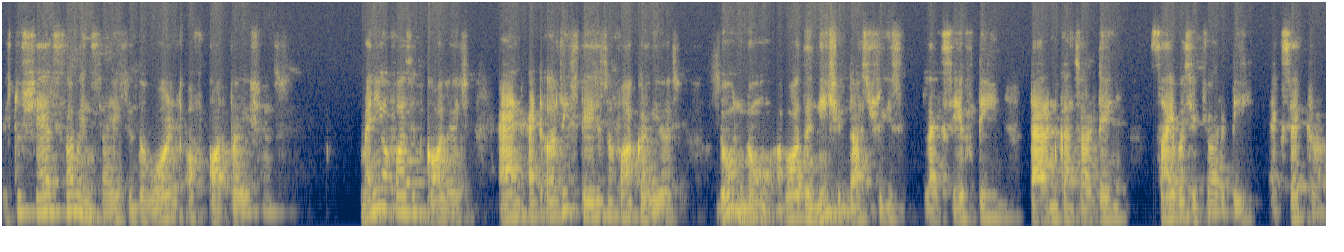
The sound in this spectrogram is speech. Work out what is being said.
is to share some insights in the world of corporations. Many of us in college and at early stages of our careers don't know about the niche industries like safety, talent consulting, cybersecurity, etc.,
